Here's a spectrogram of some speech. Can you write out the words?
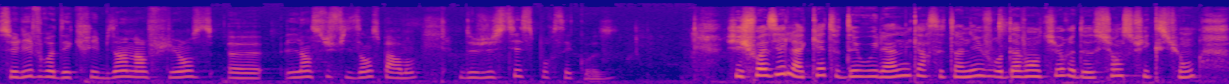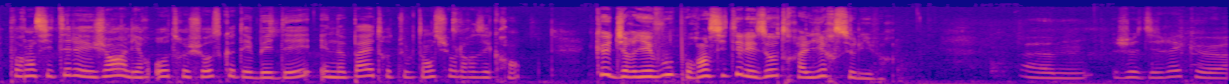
Ce livre décrit bien l'influence, euh, l'insuffisance pardon, de justice pour ces causes. J'ai choisi La quête des Willan car c'est un livre d'aventure et de science-fiction pour inciter les gens à lire autre chose que des BD et ne pas être tout le temps sur leurs écrans. Que diriez-vous pour inciter les autres à lire ce livre? Euh, je dirais que,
